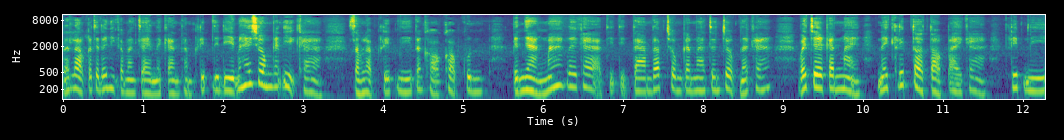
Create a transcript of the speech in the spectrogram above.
แล้วเราก็จะได้มีกำลังใจในการทำคลิปดีๆ มาให้ชมกันอีกค่ะสำหรับคลิปนี้ต้องขอขอบคุณเป็นอย่างมากเลยค่ะ ที่ติดตามรับชมกันมาจนจบนะคะ ไว้เจอกันใหม่ในคลิปต่อๆไปค่ะ คลิปนี้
